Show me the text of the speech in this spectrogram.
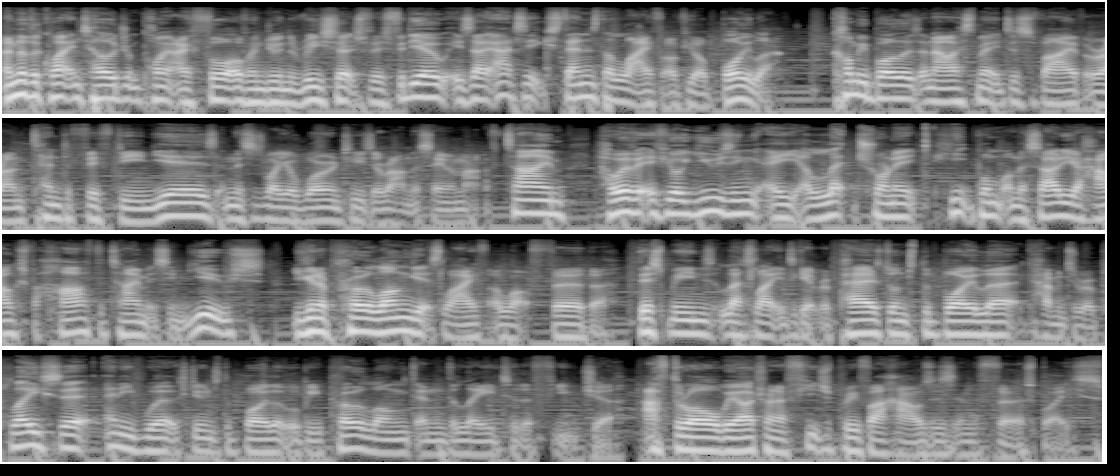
Another quite intelligent point I thought of when doing the research for this video is that it actually extends the life of your boiler. Combi boilers are now estimated to survive around 10 to 15 years, and this is why your warranty is around the same amount of time. However, if you're using a electronic heat pump on the side of your house for half the time it's in use, you're going to prolong its life a lot further. This means less likely to get repairs done to the boiler, having to replace it, any works done to the boiler will be prolonged and delayed to the future. After all, we are trying to future-proof our houses in the first place.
